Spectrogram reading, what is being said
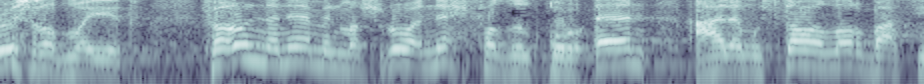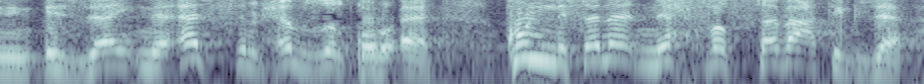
واشرب ميته. فقلنا نعمل مشروع نحفظ القرآن على مستوى الأربع سنين. إزاي؟ نقسم حفظ القرآن. كل سنة نحفظ سبعة أجزاء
